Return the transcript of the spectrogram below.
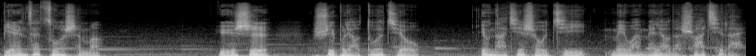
别人在做什么？于是，睡不了多久，又拿起手机没完没了的刷起来。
